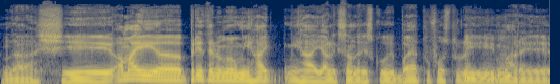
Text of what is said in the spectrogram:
Da, și am mai uh, prietenul meu, Mihai, Mihai Alexandrescu, băiatul fostului uh-huh. mare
